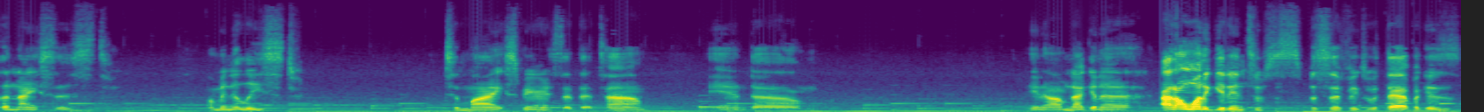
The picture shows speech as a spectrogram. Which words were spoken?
the nicest. I mean, at least to my experience at that time, and um, you know, I'm not gonna. I don't want to get into specifics with that because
